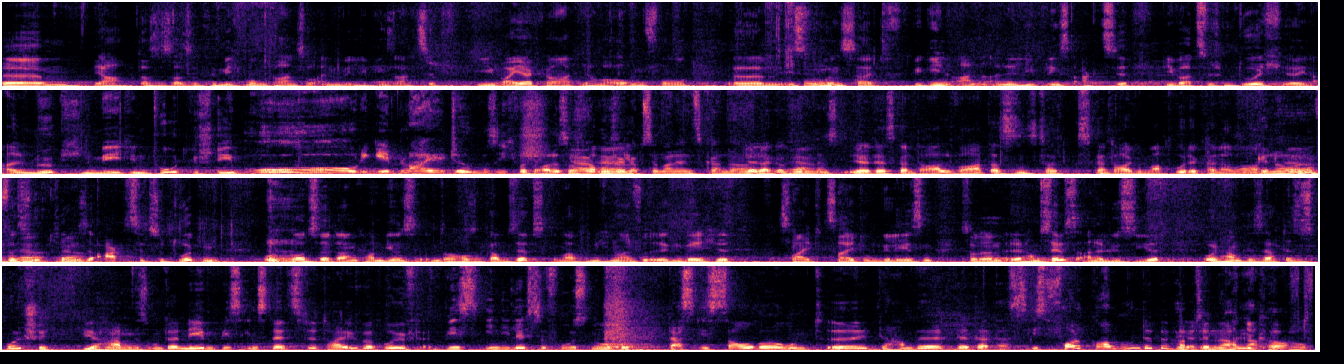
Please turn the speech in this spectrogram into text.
Ähm, ja, das ist also für mich momentan so eine Lieblingsaktie. Die Wirecard, die haben wir auch im Fonds, ähm, ist für mhm. uns seit Beginn an eine Lieblingsaktie. Die war zwischendurch äh, in allen möglichen Medien totgeschrieben. Oh, die gehen pleite und was ich was alles. Ja, da gab es ja mal einen Skandal. Ja, da gab's ja. Einen, ja, der Skandal war, dass ein Skandal gemacht wurde, der keiner war. Genau. Und versucht ja, hat, diese Aktie zu drücken. Und Gott sei Dank haben die uns unsere Hausaufgaben selbst gemacht und nicht nur einfach irgendwelche Zeit, Zeitung gelesen, sondern äh, haben selbst analysiert und haben gesagt, das ist Bullshit. Wir haben das Unternehmen bis ins letzte Detail überprüft, bis in die letzte Fußnote. Das ist sauber und äh, da haben wir, das ist vollkommen unterbewertet. Habt ihr nachgekauft?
